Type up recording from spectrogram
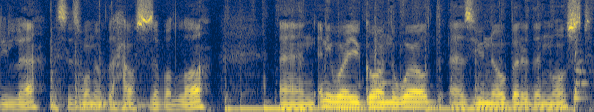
lillah, this is one of the houses of Allah. And anywhere you go in the world, as you know better than most,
